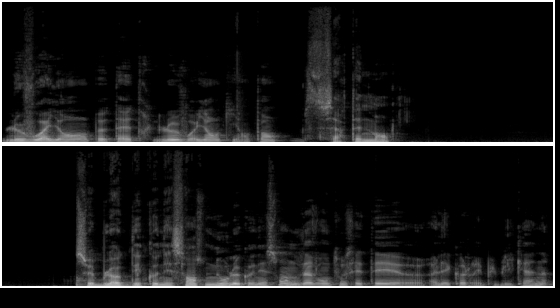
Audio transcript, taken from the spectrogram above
le voyant peut-être, le voyant qui entend certainement. Ce bloc des connaissances, nous le connaissons, nous avons tous été euh, à l'école républicaine,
